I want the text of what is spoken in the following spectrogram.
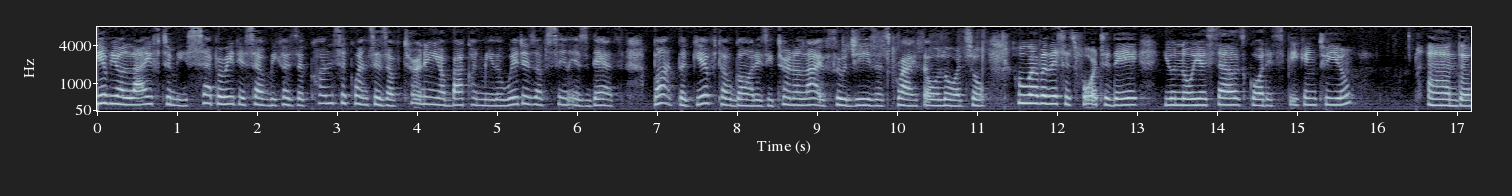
Give your life to me. Separate yourself because the consequences of turning your back on me, the wages of sin is death. But the gift of God is eternal life through Jesus Christ, our Lord. So, whoever this is for today, you know yourselves. God is speaking to you. And uh,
